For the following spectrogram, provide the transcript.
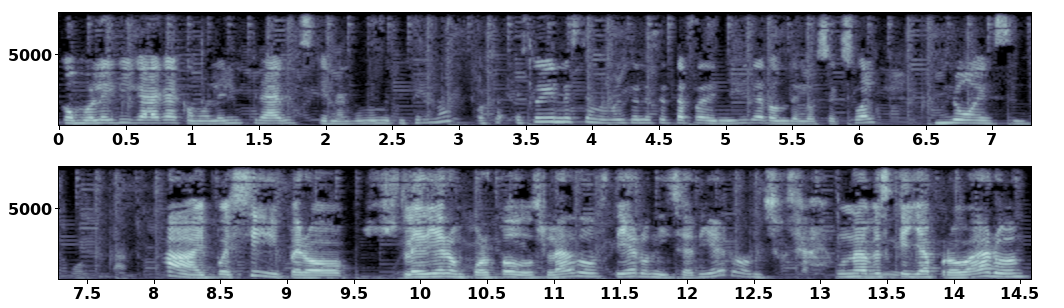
como Lady Gaga, como Lenny Kravitz, que en algún momento dijeron, no, o sea, estoy en este momento, en esta etapa de mi vida donde lo sexual no es importante. Ay, pues sí, pero le dieron por todos lados, dieron y se dieron. O sea, una vez que ya probaron.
